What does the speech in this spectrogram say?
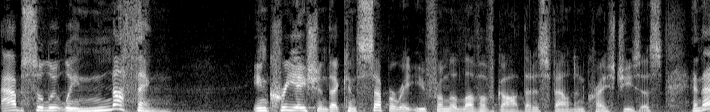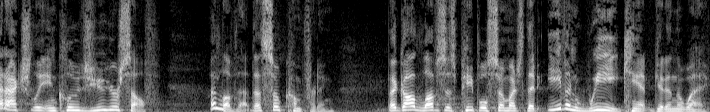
absolutely nothing in creation that can separate you from the love of God that is found in Christ Jesus. And that actually includes you yourself. I love that. That's so comforting. That God loves his people so much that even we can't get in the way.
